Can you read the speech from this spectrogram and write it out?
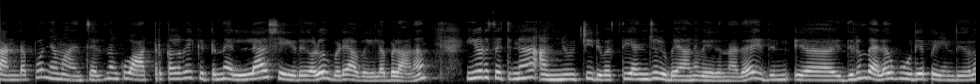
കണ്ടപ്പോൾ ഞാൻ വാങ്ങിച്ചത്. നമുക്ക് വാട്ടർ കളറിൽ കിട്ടുന്ന എല്ലാ ഷെയ്ഡുകളും ഇവിടെ അവൈലബിൾ ആണ്. ഈ ഒരു സെറ്റിന് അഞ്ഞൂറ്റി ഇരുപത്തി അഞ്ച് രൂപയാണ് വരുന്നത്. ഇതിന് ഇതിലും വില കൂടിയ പെയിന്റുകൾ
